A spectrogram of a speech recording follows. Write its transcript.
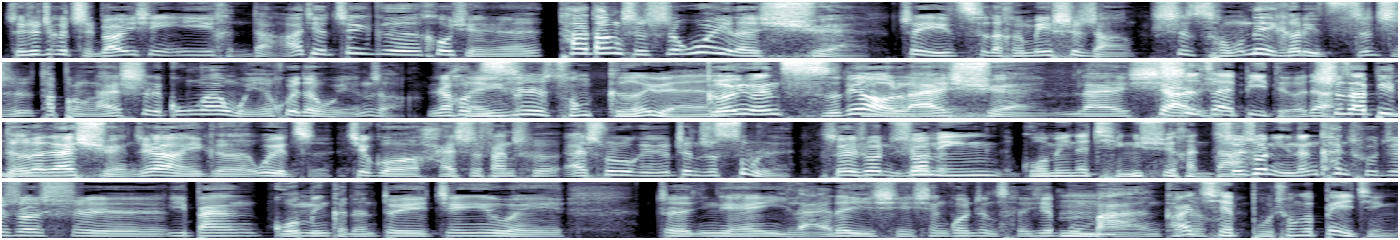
所以说这个指标性意义很大。而且这个候选人他当时是为了选这一次的横滨市长，是从内阁里辞职，他本来是公安委员会的委员长，然后等于是从阁员阁员辞掉嗯来对选来下势在必得的，势在必得的嗯。来选这样一个位置，结果还是翻车，还输入给一个政治素人，所以说你就说明国民的情绪很大。所以说你能看出，就说是一般国民可能对菅义伟这一年以来的一些相关政策的一些不满，而且补充个背景，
